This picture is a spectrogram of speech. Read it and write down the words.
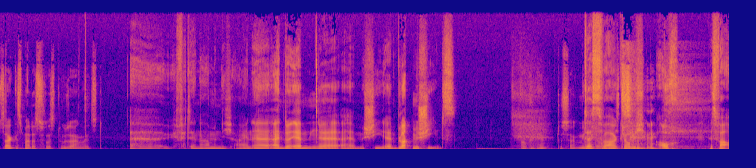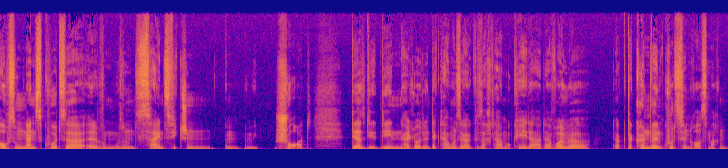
sag es mal das, was du sagen willst. äh, mir fällt der Name nicht ein. Äh, äh, ähm, äh, äh, Machi äh, Blood Machines. Okay, das sagt mir Das war, glaube ich, auch. Das war auch so ein ganz kurzer, äh, so ein Science-Fiction ähm, Short, der, den halt Leute entdeckt haben und sogar gesagt haben, okay, da, da wollen wir, da, da können wir einen Kurzfilm draus machen.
